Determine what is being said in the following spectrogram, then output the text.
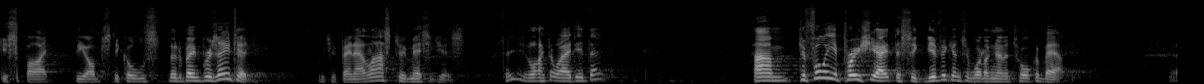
despite the obstacles that have been presented, which have been our last two messages. See, you like the way I did that? Um, to fully appreciate the significance of what I'm going to talk about uh,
